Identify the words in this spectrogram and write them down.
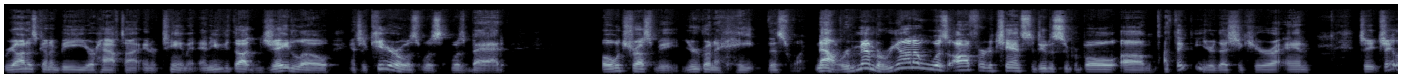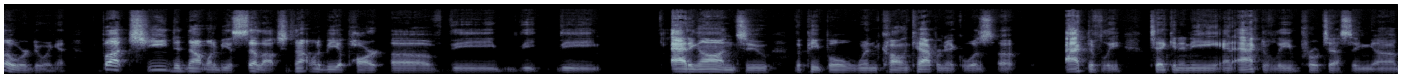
Rihanna's going to be your halftime entertainment. And if you thought J Lo and Shakira was was was bad, oh trust me, you're going to hate this one. Now remember, Rihanna was offered a chance to do the Super Bowl. Um, I think the year that Shakira and J Lo were doing it, but she did not want to be a sellout. She did not want to be a part of the the the adding on to the people when Colin Kaepernick was uh, actively taking a knee and actively protesting uh,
